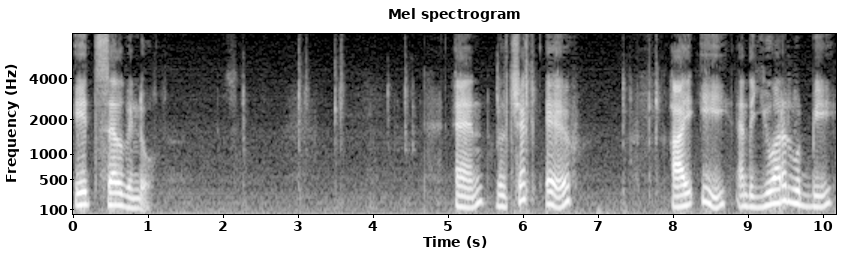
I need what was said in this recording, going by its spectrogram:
each shell window. And we'll check if IE and the URL would be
